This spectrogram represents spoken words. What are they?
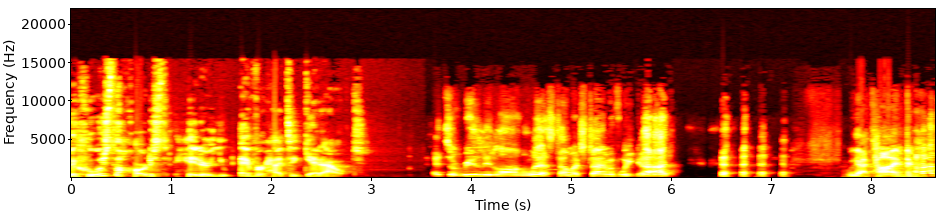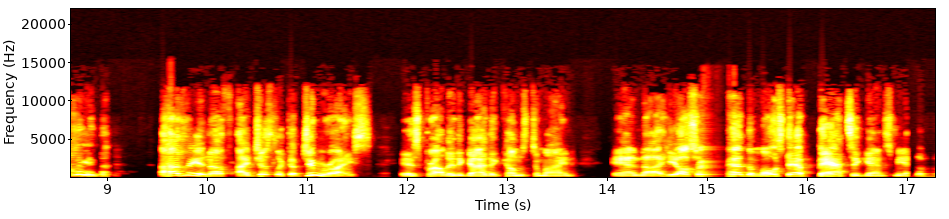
So, who is the hardest hitter you ever had to get out? It's a really long list. How much time have we got? we got time. Oddly enough, oddly enough, I just looked up Jim Rice is probably the guy that comes to mind. And uh, he also had the most at bats against me. The,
